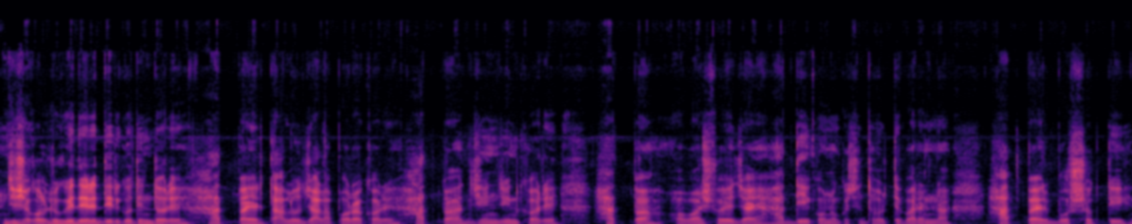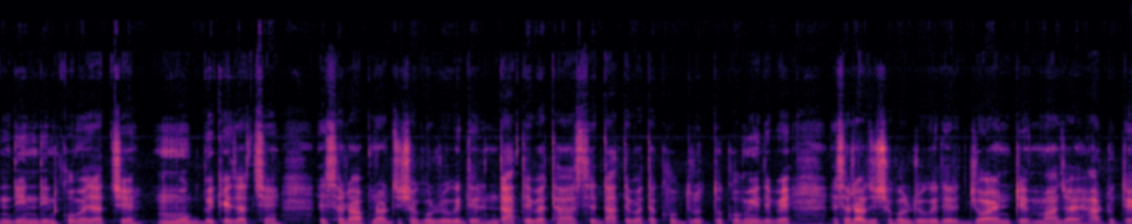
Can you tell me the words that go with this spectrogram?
যে সকল রোগীদের দীর্ঘদিন ধরে হাত পায়ের তালু জ্বালা পোড়া করে, হাত পা ঝিনঝিন করে, হাত পা অবশ হয়ে যায়, হাত দিয়ে কোনো কিছু ধরতে পারেন না, হাত পায়ের বোধ শক্তি দিন দিন কমে যাচ্ছে, মুখ বেঁকে যাচ্ছে। এছাড়া আপনার যে সকল রোগীদের দাঁতে ব্যথা আছে, দাঁতে ব্যথা খুব দ্রুত কমিয়ে দেবে। এছাড়াও যে সকল রোগীদের জয়েন্টে মাজায় হাঁটুতে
